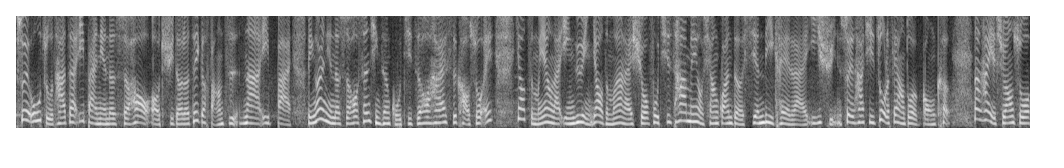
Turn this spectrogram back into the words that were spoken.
所以屋主他在一百年的时候哦取得了这个房子，那一百零二年的时候申请成古迹之后，他在思考说，哎，要怎么样来营运，要怎么样来修复？其实他没有相关的先例可以来依循，所以他其实做了非常多的功课。那他也希望说，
